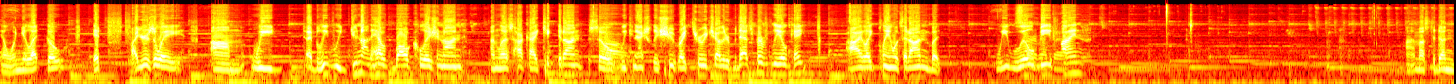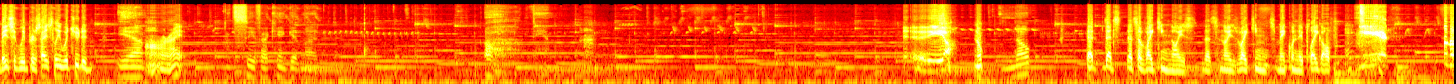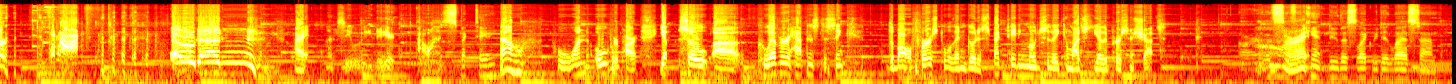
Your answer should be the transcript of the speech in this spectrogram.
and when you let go, it fires away. Um, we, I believe we do not have ball collision on unless Hawkeye kicked it on, so oh. we can actually shoot right through each other, but that's perfectly okay. I like playing with it on, but we will be fine. I must have done basically precisely what you did. Yeah. Alright. Let's see if I can't get my... Oh, damn. Yeah. Nope. Nope. That that's that's a Viking noise. That's the noise Vikings make when they play golf. Odin! Alright, let's see what we can do here. Ow. Spectating? Oh, one over par. Yep, so uh, whoever happens to sink the ball first will then go to spectating mode so they can watch the other person's shots. Alright, let's see All if right. I can't do this like we did last time.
